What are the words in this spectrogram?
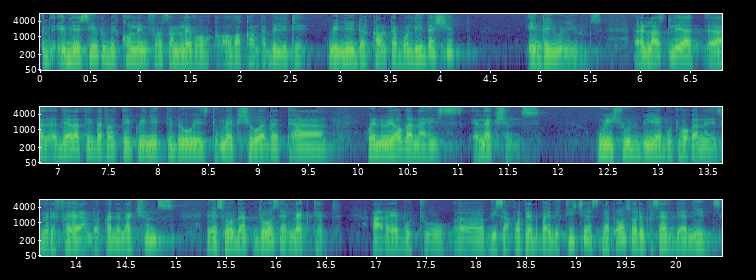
they seem to be calling for some level of, accountability. We need accountable leadership in the unions. Uh, lastly, uh, the other thing that I think we need to do is to make sure that uh, when we organize elections, we should be able to organize very fair and open elections uh, so that those elected are able to uh, be supported by the teachers, but also represent their needs.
